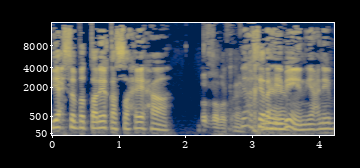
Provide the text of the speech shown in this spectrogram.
يحسب بالطريقة الصحيحة. بالضبط. أيه. يا أخي رهيبين يعني ب...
